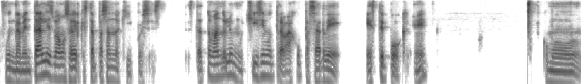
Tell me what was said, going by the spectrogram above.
fundamentales. Vamos a ver qué está pasando aquí. Pues está tomándole muchísimo trabajo pasar de este POC. ¿eh? Como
